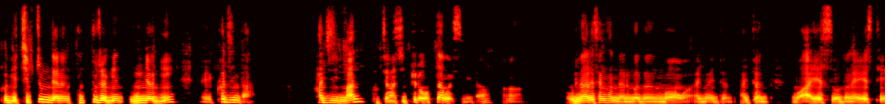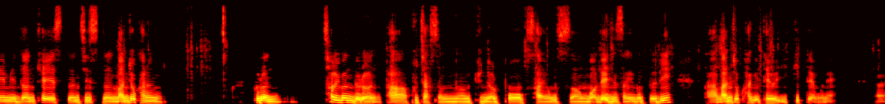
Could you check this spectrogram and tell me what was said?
거기에 집중되는 국부적인 응력이 예, 커진다. 하지만 걱정하실 필요 없다고 했습니다. 어, 우리나라에 생산되는 거든 뭐 아니면 하여튼, 뭐 ISO든 ASTM이든 KS든 GIS든 만족하는 그런 철근들은 다 부착 성능, 균열폭, 사용성, 뭐 내진성 이런 것들이 다 만족하게 되어 있기 때문에 아,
